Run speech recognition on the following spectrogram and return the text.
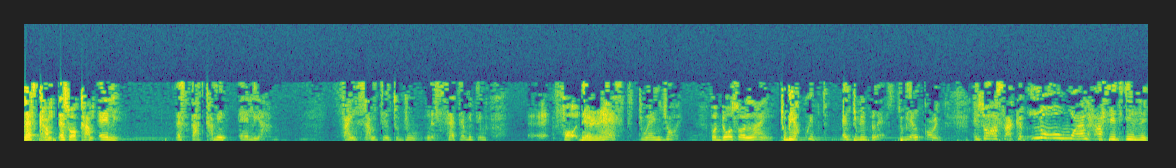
let's come. Let's all come early. Let's start coming earlier. Find something to do. Let's set everything uh, for the rest to enjoy. For those online to be equipped and to be blessed, to be encouraged. It's all sacrifice. No one has it easy.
